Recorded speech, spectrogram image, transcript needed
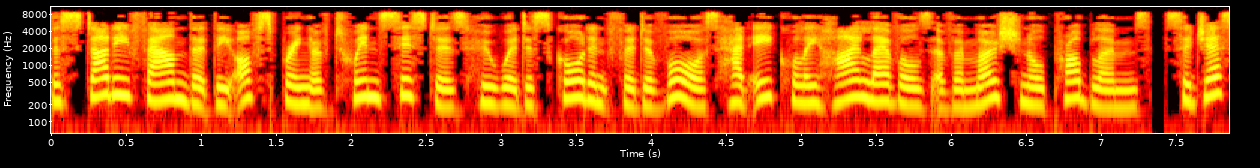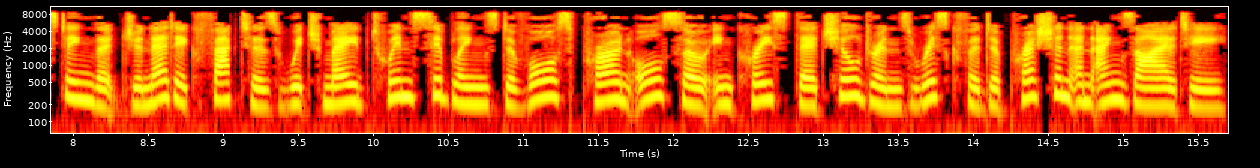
The study found that the offspring of twin sisters who were discordant for divorce had equally high levels of emotional problems, suggesting that genetic factors which made twin siblings divorce-prone also increased their children's risk for depression and anxiety.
